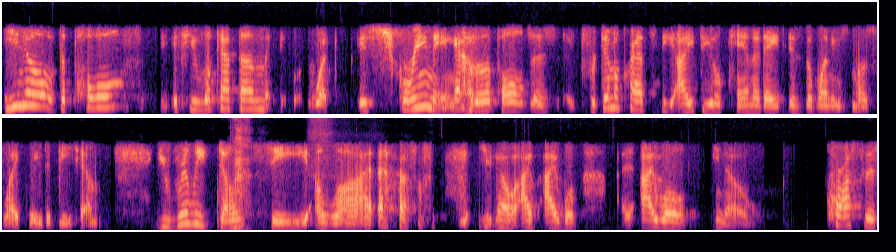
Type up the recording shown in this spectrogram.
you know the polls, if you look at them, what is screaming out of the polls is for Democrats, the ideal candidate is the one who's most likely to beat him you really don't see a lot of, you know, I, I will, I will, you know, cross this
